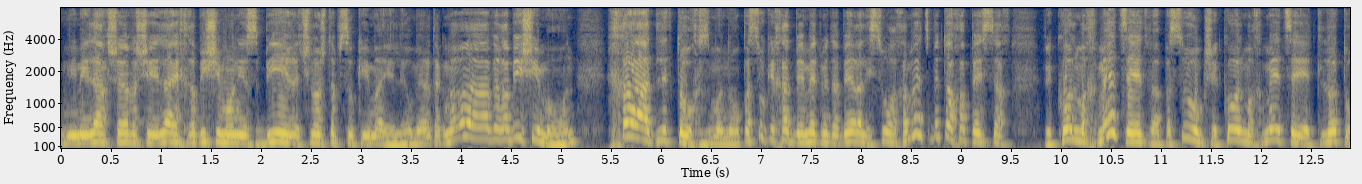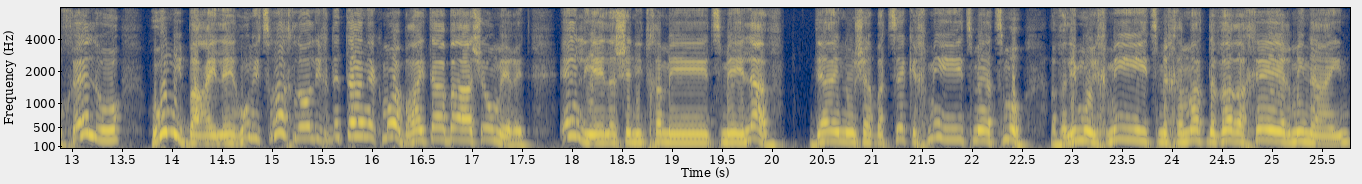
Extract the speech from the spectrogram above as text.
וממילא עכשיו השאלה איך רבי שמעון יסביר את שלושת הפסוקים האלה. אומרת הגמרא, ורבי שמעון, חד לתוך זמנו. פסוק אחד באמת מדבר על איסור החמץ בתוך הפסח. וכל מחמצת, והפסוק שכל מחמצת לא תאכלו, הוא מבעלה, הוא נצרך לו לכדתניא, כמו הברייתא הבאה שאומרת, אין לי אלא שנתחמץ מאליו. דהיינו שהבצק החמיץ מעצמו, אבל אם הוא החמיץ מחמת דבר אחר, מניין?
